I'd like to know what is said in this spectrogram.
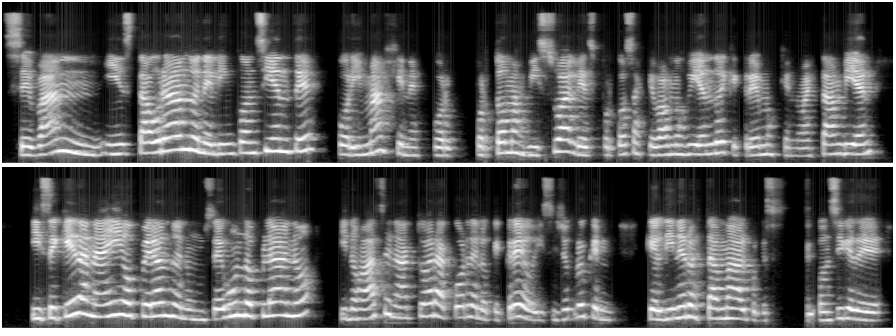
se van instaurando en el inconsciente por imágenes, por por tomas visuales, por cosas que vamos viendo y que creemos que no están bien, y se quedan ahí operando en un segundo plano y nos hacen actuar acorde a lo que creo. Y si yo creo que, que el dinero está mal porque se consigue de,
